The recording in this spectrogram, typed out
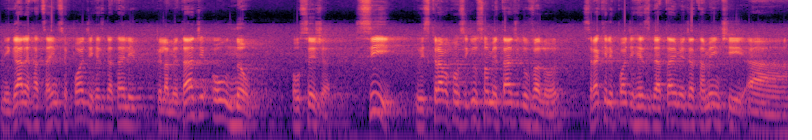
Nigale Hatzain, você pode resgatar ele pela metade ou não? Ou seja, se o escravo conseguiu só metade do valor, será que ele pode resgatar imediatamente a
